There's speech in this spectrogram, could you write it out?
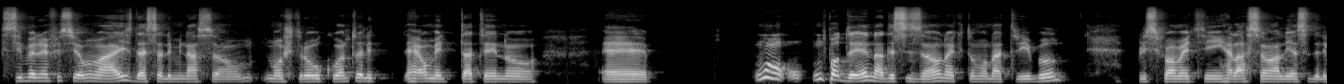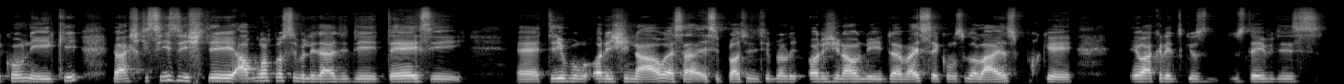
se beneficiou mais dessa eliminação, mostrou o quanto ele realmente está tendo é, um, um, poder na decisão né, que tomou na tribo, principalmente em relação à aliança dele com o Nick. Eu acho que se existe alguma possibilidade de ter esse é, tribo original, essa, esse plot de tribo original unida, vai ser com os Goliaths, porque eu acredito que os, os Davids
